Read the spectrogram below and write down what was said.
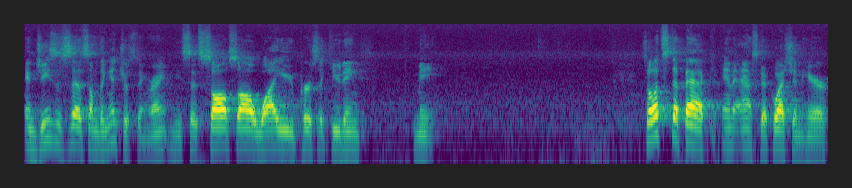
And Jesus says something interesting, right? He says, Saul, Saul, why are you persecuting me? So let's step back and ask a question here.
